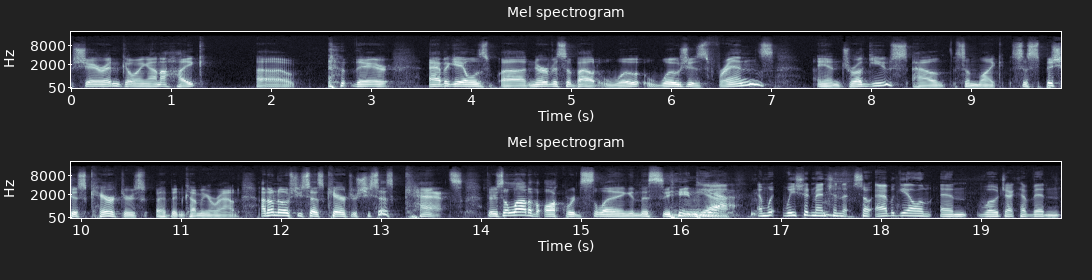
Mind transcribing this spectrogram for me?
Sharon going on a hike. Uh, there, Abigail is uh, nervous about Wo- Woj's friends and drug use. How some like suspicious characters have been coming around. I don't know if she says characters. She says cats. There's a lot of awkward slang in this mm-hmm. scene. Yeah. Yeah. And we, we should mention that so Abigail and, and Wojak have been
